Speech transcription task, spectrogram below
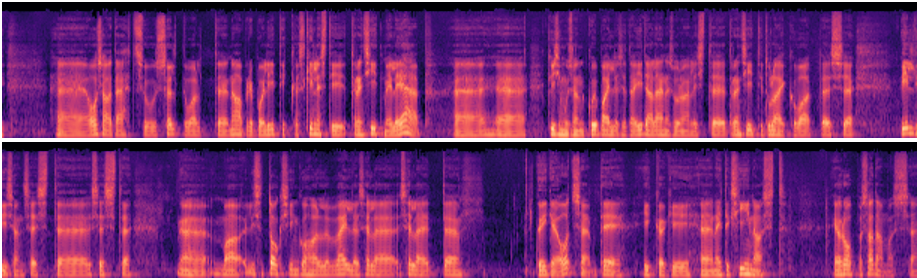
äh, osatähtsus sõltuvalt naabripoliitikast, kindlasti transiit meile jääb, Äh, äh, küsimus on, kui palju seda ida-lääne suunalist äh, transiiti tuleviku vaates pildis on, sest, sest ma lihtsalt tooks siinkohal välja selle, selle, et kõige otsem tee ikkagi näiteks Hiinast Euroopa sadamasse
